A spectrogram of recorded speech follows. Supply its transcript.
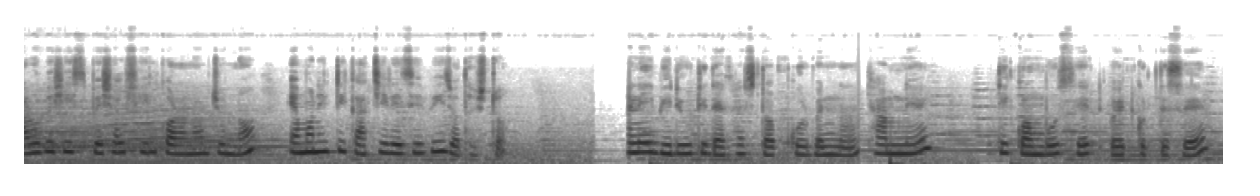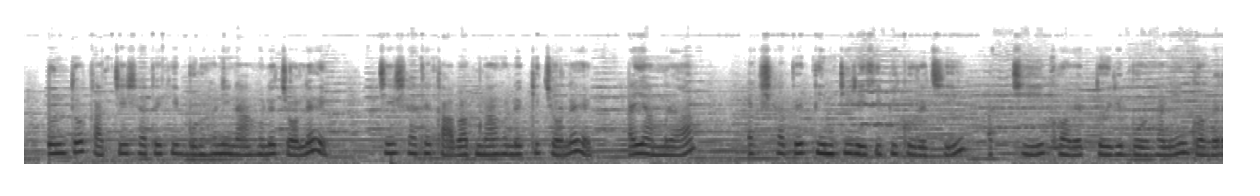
আরও বেশি স্পেশাল ফিল করানোর জন্য এমন একটি কাচ্চি রেসিপি যথেষ্ট। এখানে এই ভিডিওটি দেখা স্টপ করবেন না। সামনে একটি কম্বো সেট ওয়েট করতেছে। তো, কাচ্চির সাথে কি বুরহানি না হলে চলে? কাচ্চির সাথে কাবাব না হলে কি চলে? তাই আমরা একসাথে তিনটি রেসিপি করেছি। কাচ্চি, ঘরের তৈরি বুরহানি ঘরের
